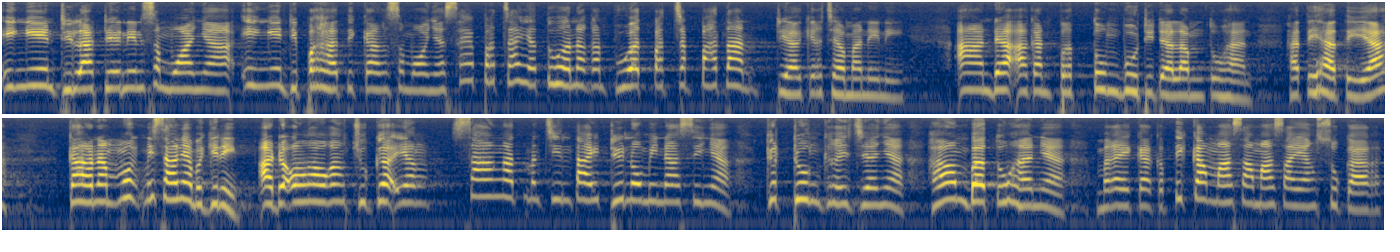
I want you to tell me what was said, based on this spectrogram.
ingin diladenin semuanya, ingin diperhatikan semuanya. Saya percaya Tuhan akan buat percepatan di akhir zaman ini. Anda akan bertumbuh di dalam Tuhan. Hati-hati ya. Karena misalnya begini, ada orang-orang juga yang sangat mencintai denominasinya, gedung gerejanya, hamba Tuhannya. Mereka ketika masa-masa yang sukar,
